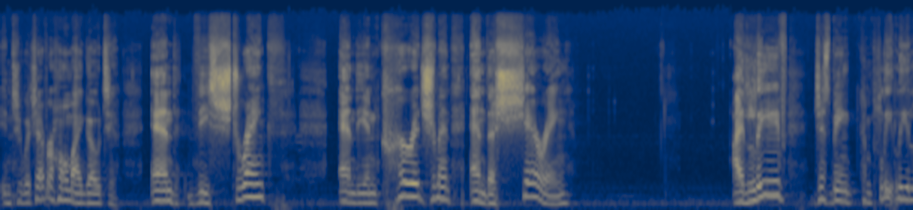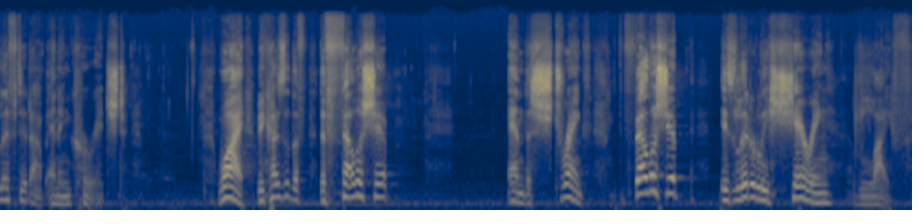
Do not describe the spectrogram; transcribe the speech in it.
into whichever home I go to, and the strength and the encouragement and the sharing, I leave just being completely lifted up and encouraged. Why? Because of the, the fellowship and the strength. Fellowship is literally sharing life.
